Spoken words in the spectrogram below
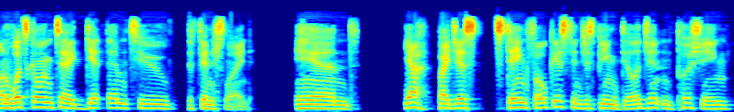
on what's going to get them to the finish line. And yeah, by just staying focused and just being diligent and pushing,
